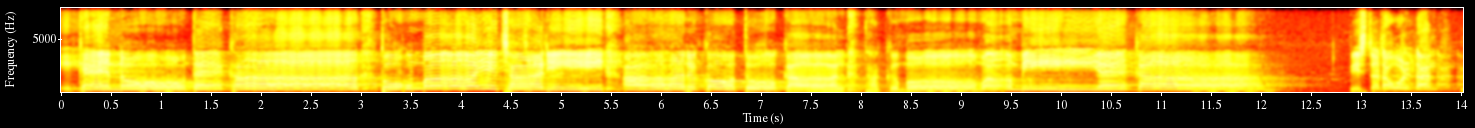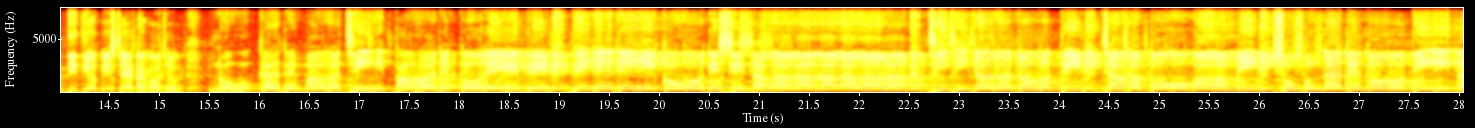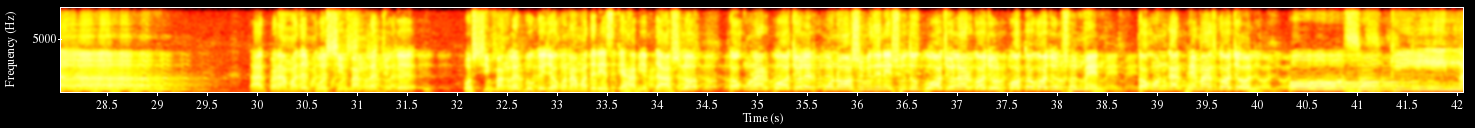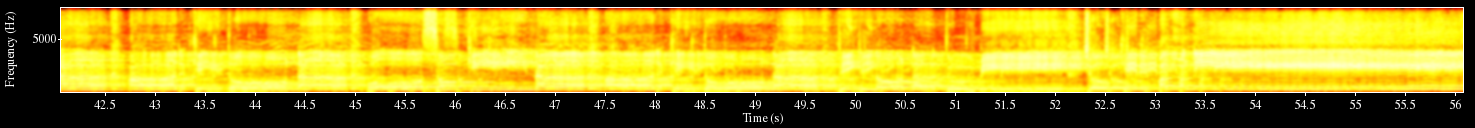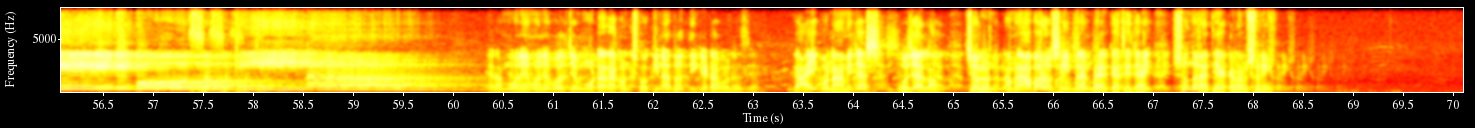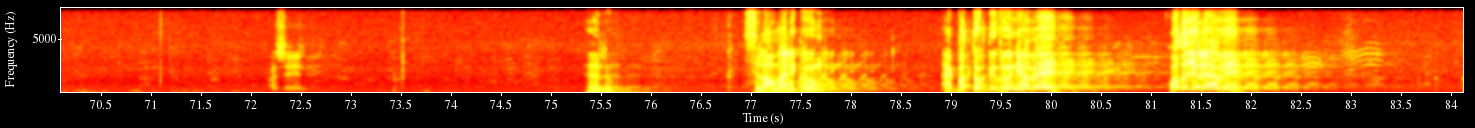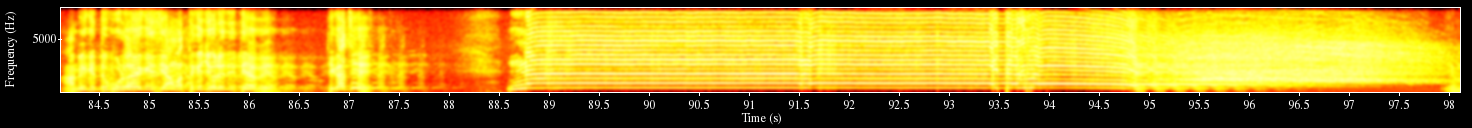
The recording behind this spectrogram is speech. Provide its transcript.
কেন দেখা? তোমায় ছাড়ি আর কত কাল থাকব আমি একা? পৃষ্ঠাটা ওল্টান দ্বিতীয় পৃষ্ঠা একটা গজল। নৌকার মাঝি পার করে দে দেরি করিস না। জিয়ারতে যাব আমি সোনার মদিনা। তারপরে আমাদের পশ্চিম বাংলার যুগে পশ্চিম বাংলার বুকে যখন আমাদের এস কে হাবিবদা আসলো তখন আর গজলের কোনো অসুবিধা নেই শুধু গজল আর গজল। কত গজল শুনবেন? তখনকার ফেমাস গজল। ও সকিনা আর কে দোনা ও সকিনা আর কে দোনা ফিলো এরা মনে মনে বলছে, মোটার এখন ছকিনা ধরতি, কেটা বলেছে? গাইবো না, আমি জাস্ট বোঝালাম। চলুন, আমরা আবারও সেই ইমরান ভাইয়ের কাছে যাই। সুন্দর নাতিয়া কালাম শুনি। হ্যালো। সালাম আলাইকুম। একবার তকদি ধ্বনি হবে? কত জোরে হবে? আমি কিন্তু বুড়ো হয়ে গেছি, আমার থেকে জোরে দিতে হবে। ঠিক আছে? না!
